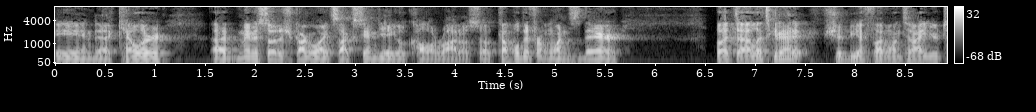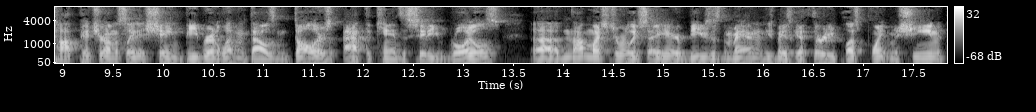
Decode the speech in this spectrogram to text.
and uh, Keller. Uh, Minnesota, Chicago White Sox, San Diego, Colorado. So a couple different ones there. But uh, let's get at it. Should be a fun one tonight. Your top pitcher on the slate is Shane Bieber at eleven thousand dollars at the Kansas City Royals. Uh, not much to really say here. Beeves is the man. He's basically a thirty plus point machine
